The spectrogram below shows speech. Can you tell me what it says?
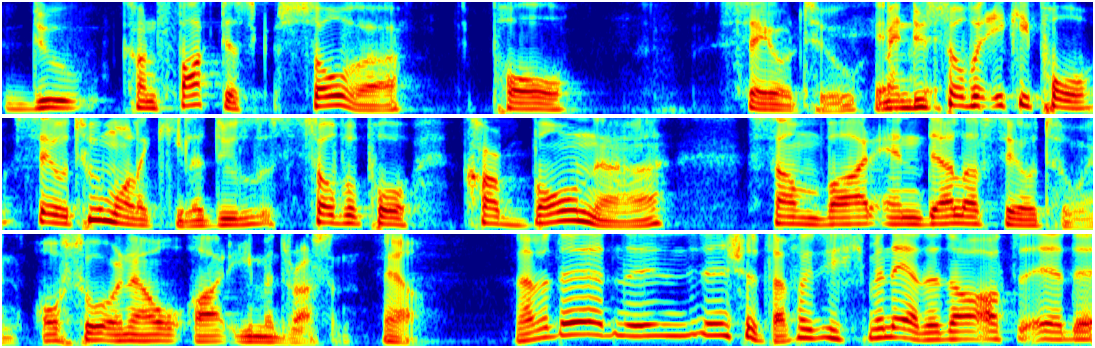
du kan faktisk sove på CO2, men du sover ikke på CO2-molekyler. Du sover på karbonet som var en del av CO2-en, og så nå er i madrassen. Ja. Nei, men det, det, det skjønte jeg faktisk ikke. Men er det da at det,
